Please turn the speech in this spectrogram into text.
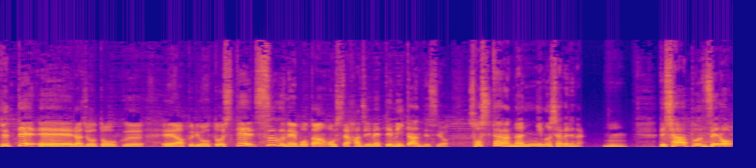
言って、えー、ラジオトーク、えー、アプリを落として、すぐね、ボタンを押して始めてみたんですよ。そしたら何にも喋れない。うん。で、シャープゼロ、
